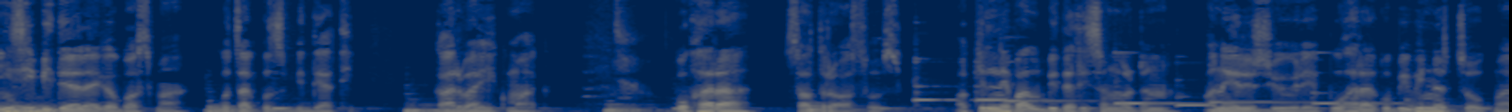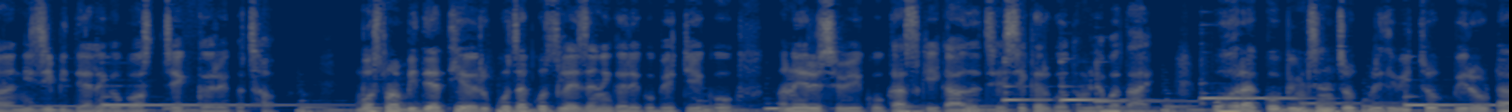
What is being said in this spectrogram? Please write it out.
निजी विद्यालयका बसमा कोचाकोच विद्यार्थी कारबाहीको माग। पोखरा सत्र असोज। अखिल नेपाल विद्यार्थी सङ्गठन अनेर पोखराको विभिन्न चोकमा निजी विद्यालयको बस चेक गरेको छ। बसमा विद्यार्थीहरू कोचाकोच लैजाने गरेको भेटिएको अनेर सेवीको कास्कीका अध्यक्ष शेखर गौतमले बताए। पोखराको भीमसेन चोक पृथ्वी चोक बिरौटा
